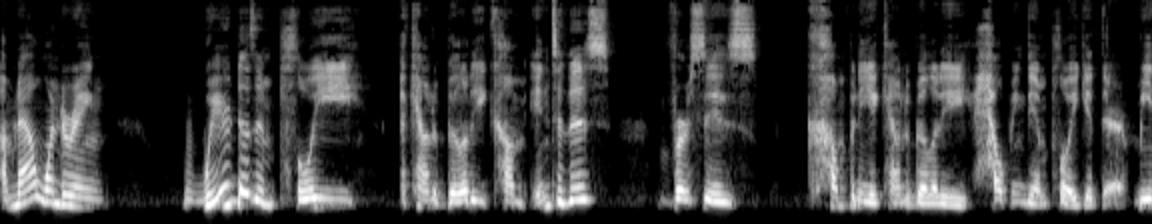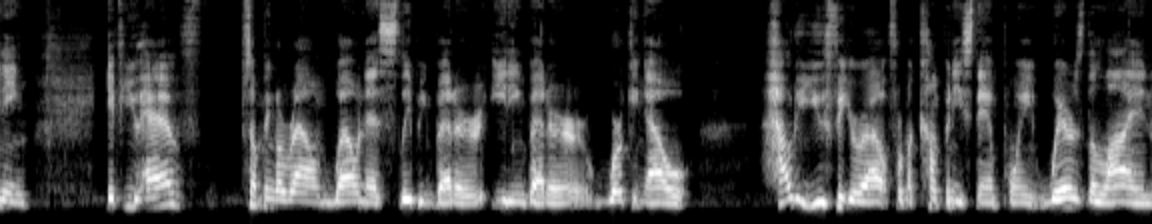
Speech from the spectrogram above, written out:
I'm now wondering where does employee accountability come into this versus company accountability helping the employee get there? Meaning, if you have something around wellness, sleeping better, eating better, working out, how do you figure out from a company standpoint where's the line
